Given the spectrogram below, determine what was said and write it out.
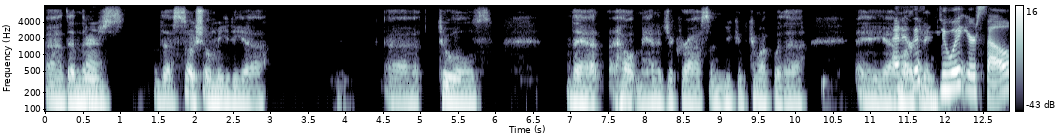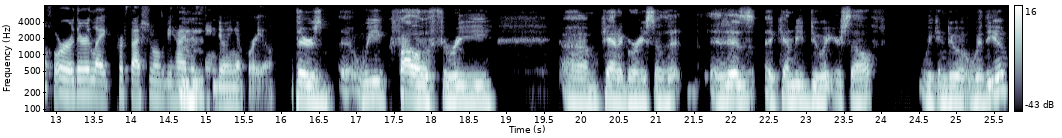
Uh, then there's the social media uh, tools that help manage across, and you can come up with a a uh, and marketing. is this do it yourself, or are there like professionals behind mm-hmm. the scene doing it for you? There's uh, we follow three um, categories so that it is it can be do it yourself we can do it with you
